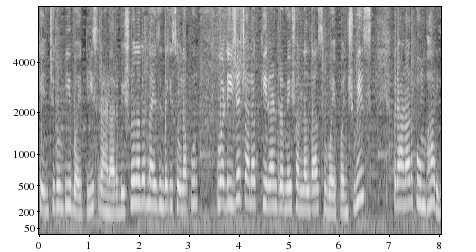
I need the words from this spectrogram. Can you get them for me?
केंचीगुंडी वय तीस राहणार विष्णुनगर नाई जिंदगी सोलापूर व डीजे चालक किरण रमेश अन्नलदास वय पंचवीस राहणार कुंभारी.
